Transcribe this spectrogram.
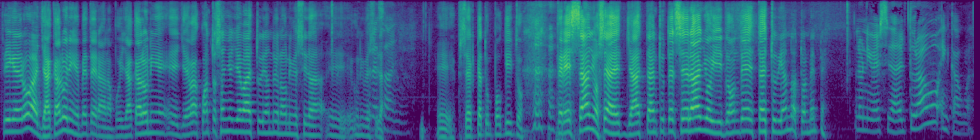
Figueroa. Ya Carolyn es veterana. Pues ya Carolyn eh, lleva, ¿cuántos años lleva estudiando en la universidad? Eh, universidad? Tres años. Eh, acércate un poquito. Tres años, o sea, ya está en tu tercer año. ¿Y dónde está estudiando actualmente? La Universidad del Turabo en Caguas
